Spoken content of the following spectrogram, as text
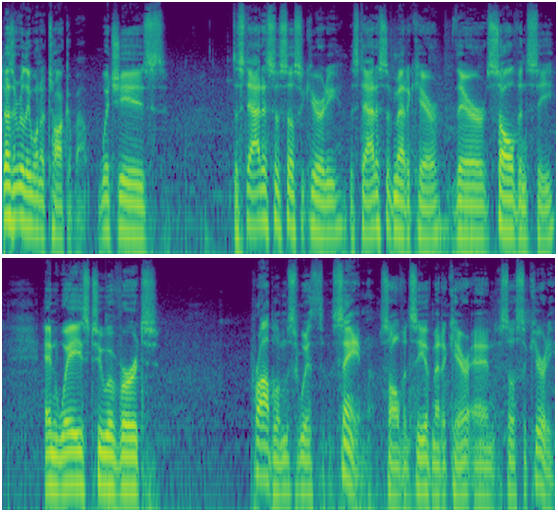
doesn't really want to talk about, which is the status of Social Security, the status of Medicare, their solvency, and ways to avert problems with same solvency of Medicare and Social Security.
